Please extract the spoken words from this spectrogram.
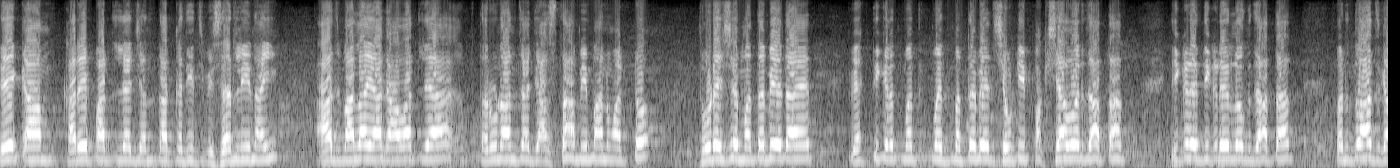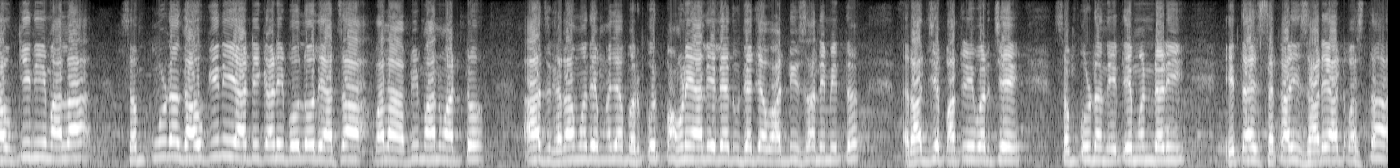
ते काम खारेपाटल्या जनता कधीच विसरली नाही. आज मला या गावातल्या तरुणांचा जास्त अभिमान वाटतो. थोडेसे मतभेद आहेत व्यक्तिगत मत मत मतभेद शेवटी पक्षावर जातात इकडे तिकडे लोक जातात. परंतु आज गावकीनी मला संपूर्ण गावकीनी या ठिकाणी बोलवलं याचा मला अभिमान वाटतो. आज घरामध्ये माझ्या भरपूर पाहुणे आलेले आहेत उद्याच्या वाढदिवसानिमित्त. राज्य पातळीवरचे संपूर्ण नेते मंडळी येत आहेत. सकाळी साडेआठ वाजता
